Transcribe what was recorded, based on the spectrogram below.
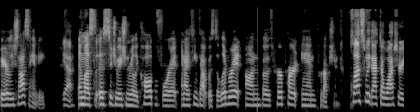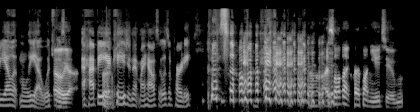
barely saw Sandy yeah. unless the situation really called for it. And I think that was deliberate on both her part and production. Plus, we got to watch her yell at Malia, which oh was yeah. a happy Sure. occasion at my house. It was a party. so, Uh, I saw that clip on YouTube.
